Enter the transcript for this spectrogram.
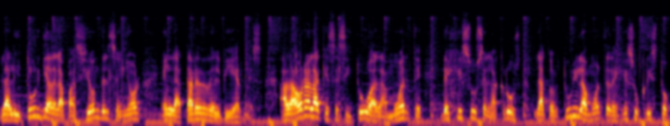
la liturgia de la Pasión del Señor en la tarde del viernes. A la hora a la que se sitúa la muerte de Jesús en la cruz, la tortura y la muerte de Jesucristo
